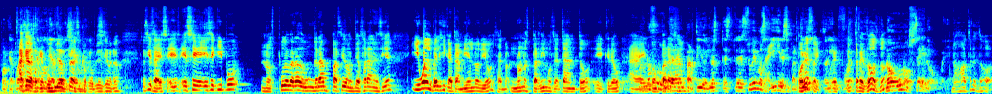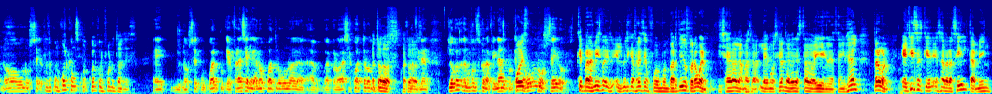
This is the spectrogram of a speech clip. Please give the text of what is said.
Porque Ah, claro, porque cumplió, claro, porque cumplió ¿no? Entonces, sí, o sea, es- es- ese, ese equipo nos pudo haber dado un gran partido ante Francia. Igual Bélgica también lo dio, o sea, no, no nos perdimos de tanto, eh, creo, No, en no fue un comparación. gran partido. Yo est- est- estuvimos ahí en ese partido. Por eso, fue- fue 3-2, ¿no? No, 1-0, güey. No, 3-2. No, 1-0. ¿Con con cuál, con, cuál confundo entonces? Eh, no sé con cuál, porque Francia le ganó 4-1 a, a- Croacia, 4-2 4-2, en la final. Yo creo que te confundes con la final, porque Pues- acabó 1-0. Que para mí el el Bélgica-Francia fue un buen partido, pero bueno, quizá era la, más, la emoción de haber estado ahí en la semifinal. Pero bueno, el chiste es que esa Brasil también,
